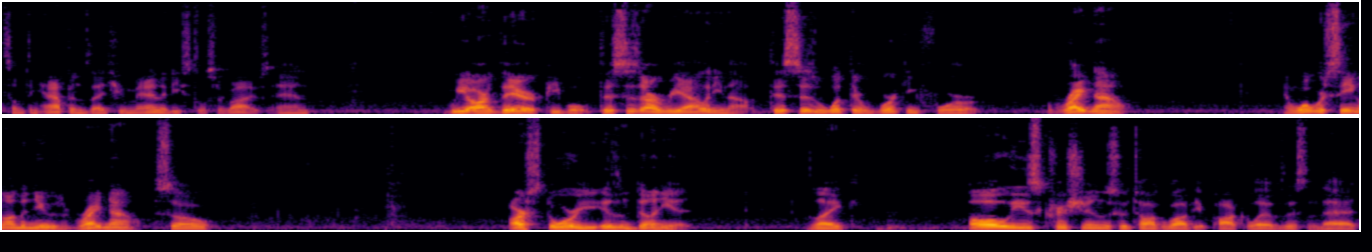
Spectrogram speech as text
something happens, that humanity still survives. And we are there, people. This is our reality now. This is what they're working for right now. And what we're seeing on the news right now. So, our story isn't done yet. Like, all these Christians who talk about the apocalypse, this and that,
